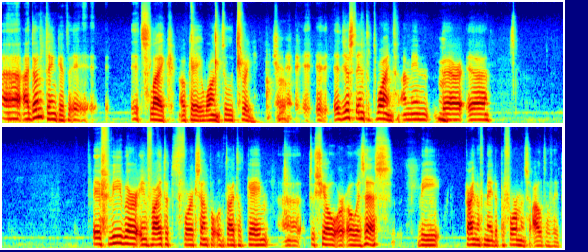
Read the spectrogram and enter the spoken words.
uh, I don't think it, i it's like okay one two three. Sure. It, it, it just intertwined. I mean, there. Uh, if we were invited, for example, Untitled Game uh, to show or OSS, we kind of made a performance out of it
